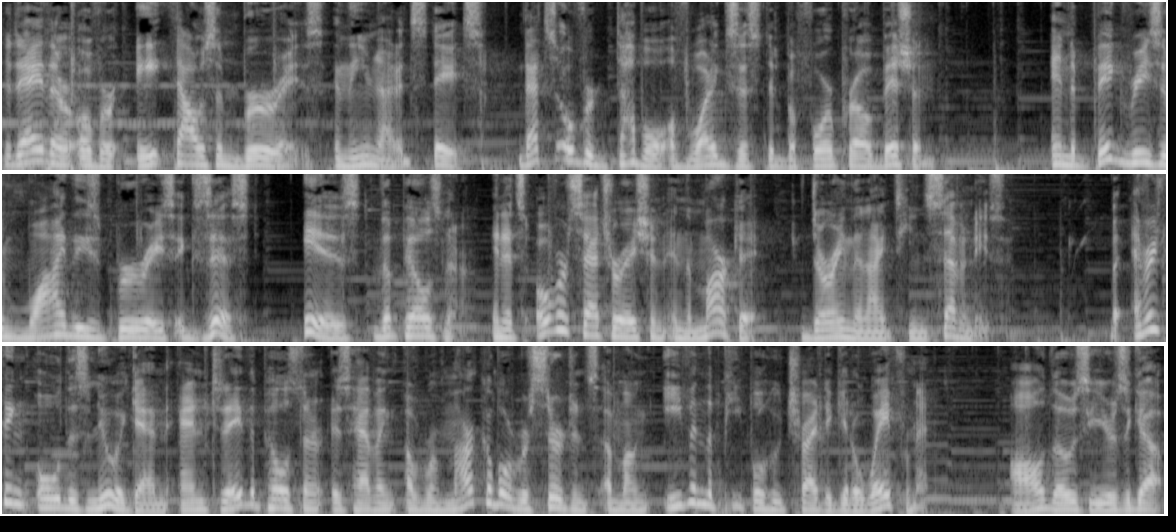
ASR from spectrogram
Today, there are over 8,000 breweries in the United States. That's over double of what existed before Prohibition. And a big reason why these breweries exist is the Pilsner and its oversaturation in the market during the 1970s. But everything old is new again, and today the Pilsner is having a remarkable resurgence among even the people who tried to get away from it all those years ago.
